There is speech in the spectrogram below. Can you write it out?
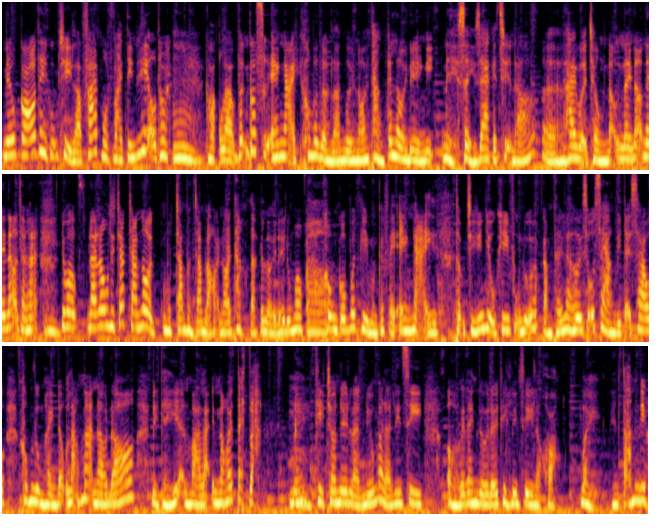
nếu có thì cũng chỉ là phát một vài tín hiệu thôi Ừ. hoặc là vẫn có sự e ngại không bao giờ là người nói thẳng cái lời đề nghị để xảy ra cái chuyện đó ờ, hai vợ chồng nợ này nợ này nợ chẳng hạn Ừ. nhưng mà đàn ông thì chắc chắn rồi một trăm phần trăm là họ nói thẳng ra cái lời đấy đúng không À. không có bất kỳ một cái phải e ngại thậm chí nhiều khi phụ nữ cảm thấy là hơi sỗ sàng vì tại sao không dùng hành động lãng mạn nào đó để thể hiện mà lại nói tẹt ra đấy Ừ. thì cho nên là nếu mà là Lindsay ở cái ranh giới đấy thì Lindsay là khoảng 7 đến 8 điểm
